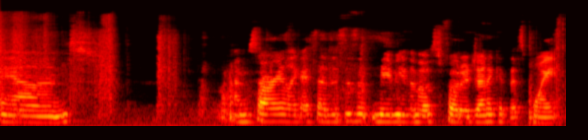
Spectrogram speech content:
And I'm sorry, like I said, this isn't maybe the most photogenic at this point.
